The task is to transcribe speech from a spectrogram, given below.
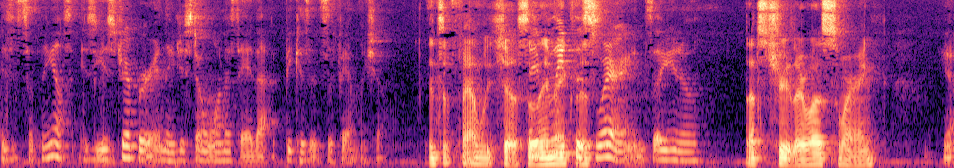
is it something else? Is he a stripper and they just don't want to say that because it's a family show? It's a family show, so they they, make the this. swearing, so you know. That's true. There was swearing. Yeah.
